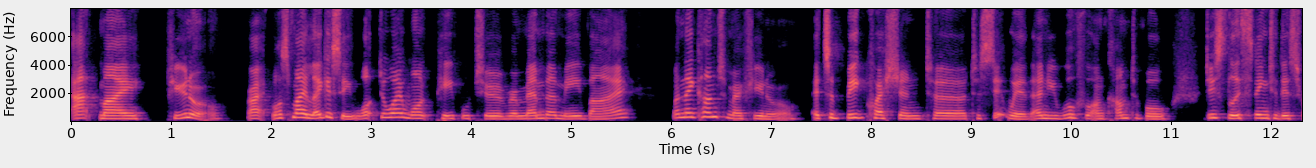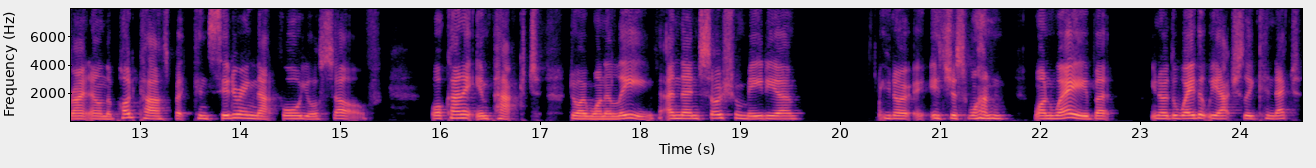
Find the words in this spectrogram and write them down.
At my funeral right what's my legacy? What do i want people to remember me by when they come to my funeral it's a big question to to sit with and you will feel uncomfortable just listening to this right now on the podcast but considering that for yourself. What kind of impact do i want to leave? And then social media you know it's just one one way but you know the way that we actually connect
